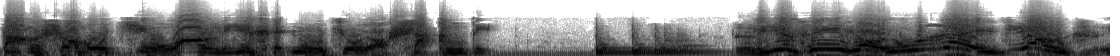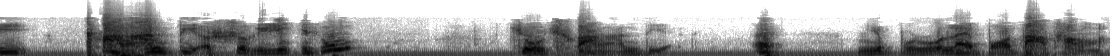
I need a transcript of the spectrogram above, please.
当时候晋王李克用就要杀俺爹，李存孝有爱将之意，看俺爹是个英雄，就劝俺爹：“哎，你不如来保大唐吧，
